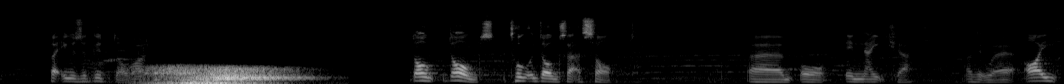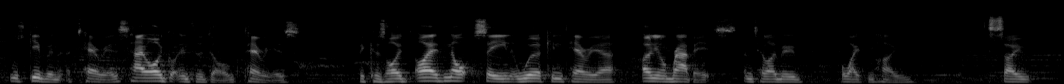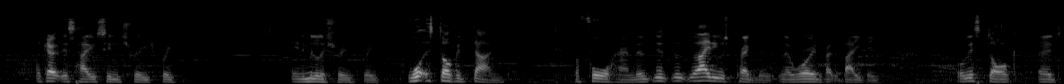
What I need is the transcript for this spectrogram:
but he was a good dog. Dog dogs talk to dogs that are soft, um, or in nature, as it were. I was given a terrier. This is how I got into the dog terriers, because I I had not seen a working terrier only on rabbits until I moved away from home. So I go to this house in Shrewsbury, in the middle of Shrewsbury. What this dog had done beforehand. The, the, the lady was pregnant and they were worried about the baby. Well, this dog had,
